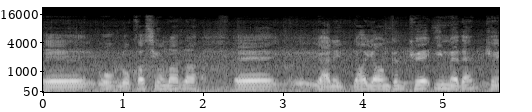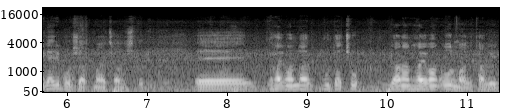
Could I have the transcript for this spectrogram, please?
E, o lokasyonlarla e, yani daha yangın köye inmeden köyleri boşaltmaya çalıştık. E, hayvanlar burada çok yanan hayvan olmadı. Tabii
